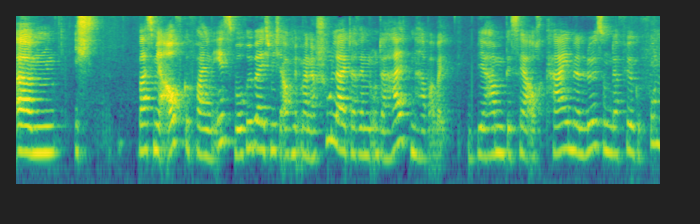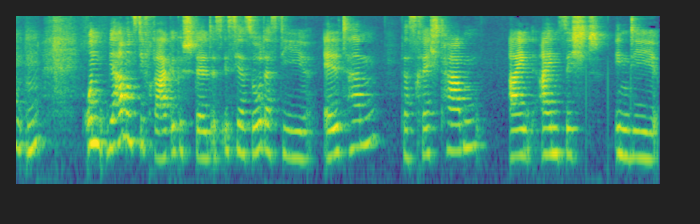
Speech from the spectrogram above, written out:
ähm, ich, was mir aufgefallen ist, worüber ich mich auch mit meiner Schulleiterin unterhalten habe, aber wir haben bisher auch keine Lösung dafür gefunden, und wir haben uns die Frage gestellt, es ist ja so, dass die Eltern das Recht haben, ein, Einsicht in die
